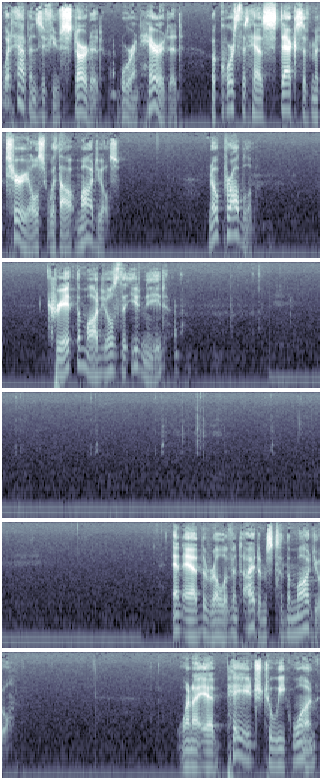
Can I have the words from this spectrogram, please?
What happens if you've started, or inherited, a course that has stacks of materials without modules? No problem. Create the modules that you need. and add the relevant items to the module. when I add page to week 1,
